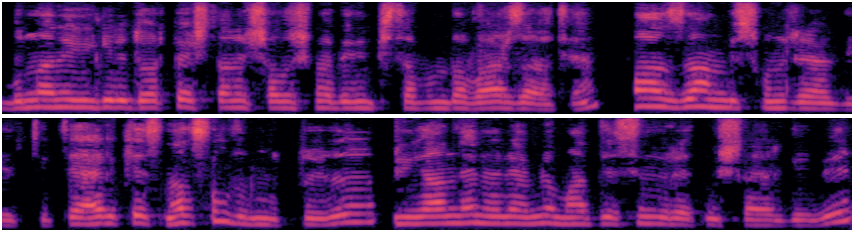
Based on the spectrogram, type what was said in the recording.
Bununla ilgili 4-5 tane çalışma benim kitabımda var zaten. Muazzam bir sonuç elde ettik. Herkes nasıldı mutluydu? Dünyanın en önemli maddesini üretmişler gibi.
